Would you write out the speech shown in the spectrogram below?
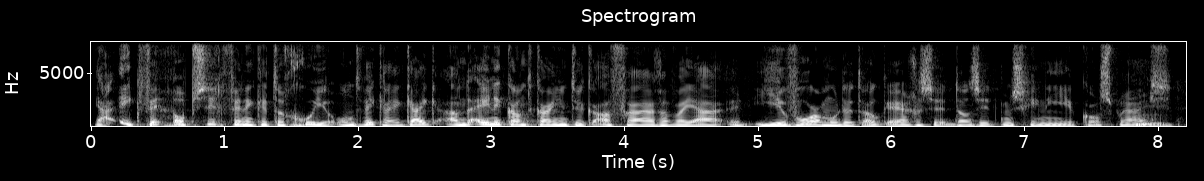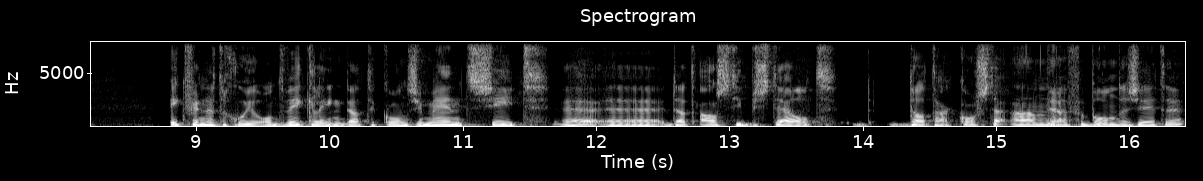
ja, ik vind, op zich vind ik het een goede ontwikkeling. Kijk, aan de ene kant kan je natuurlijk afvragen... Van, ja, hiervoor moet het ook ergens... dan zit het misschien in je kostprijs. Ik vind het een goede ontwikkeling dat de consument ziet... Hè, eh, dat als die bestelt, dat daar kosten aan Ja. eh, verbonden zitten...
